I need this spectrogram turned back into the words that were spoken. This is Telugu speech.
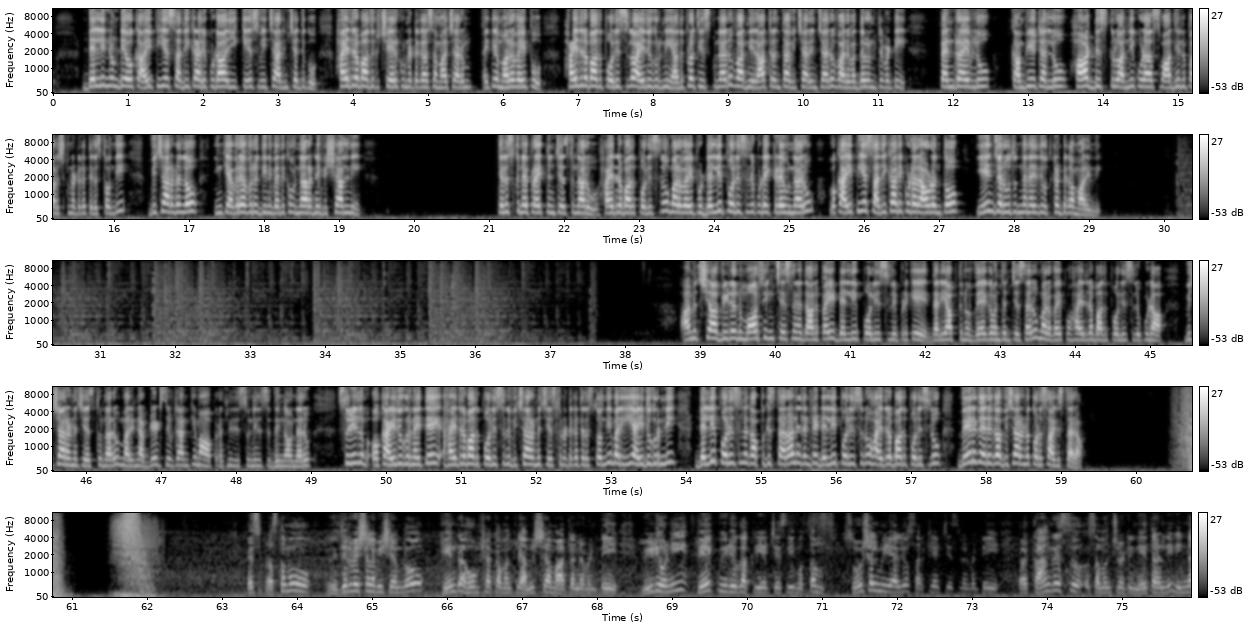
ఢిల్లీ నుండి ఒక ఐపీఎస్ అధికారి కూడా ఈ కేసు విచారించేందుకు హైదరాబాద్కు చేరుకున్నట్టుగా సమాచారం. అయితే మరోవైపు హైదరాబాద్ పోలీసులు ఐదుగురిని అదుపులో తీసుకున్నారు. వారిని రాత్రంతా విచారించారు. వారి వద్ద ఉన్నటువంటి పెన్ డ్రైవ్లు కంప్యూటర్లు హార్డ్ డిస్క్లు అన్నీ కూడా స్వాధీనపరుచుకున్నట్టుగా తెలుస్తోంది. విచారణలో ఇంకెవరెవరు దీని వెనుక ఉన్నారనే విషయాల్ని తెలుసుకునే ప్రయత్నం చేస్తున్నారు. హైదరాబాద్ పోలీసులు మరోవైపు ఢిల్లీ పోలీసులు కూడా ఇక్కడే ఉన్నారు. ఒక ఐపీఎస్ అధికారి కూడా రావడంతో ఏం జరుగుతుందనేది ఉత్కంఠగా మారింది. అమిత్ షా వీడియోను మార్ఫింగ్ చేసిన దానిపై ఢిల్లీ పోలీసులు ఇప్పటికే దర్యాప్తును వేగవంతం చేశారు. మరోవైపు హైదరాబాద్ పోలీసులు కూడా విచారణ చేస్తున్నారు. మరిన్ని అప్డేట్స్ ఇవ్వడానికి మా ప్రతినిధి సునీల్ సిద్ధంగా ఉన్నారు. సునీల్ ఒక ఐదుగురినైతే హైదరాబాద్ పోలీసులు విచారణ చేస్తున్నట్టుగా తెలుస్తోంది. మరి ఈ ఐదుగురిని ఢిల్లీ పోలీసులకు అప్పగిస్తారా? లేదంటే ఢిల్లీ పోలీసులు హైదరాబాద్ పోలీసులు వేరువేరుగా విచారణ కొనసాగిస్తారా? ఎస్ ప్రస్తుతము రిజర్వేషన్ల విషయంలో కేంద్ర హోంశాఖ మంత్రి అమిత్ షా మాట్లాడినటువంటి వీడియోని ఫేక్ వీడియోగా క్రియేట్ చేసి మొత్తం సోషల్ మీడియాలో సర్క్యులేట్ చేసినటువంటి కాంగ్రెస్ సంబంధించినటువంటి నేతలని నిన్న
